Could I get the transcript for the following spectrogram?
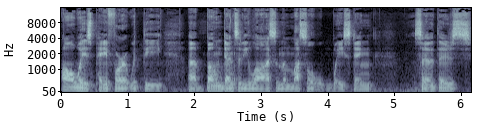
always pay for it with the uh, bone density loss and the muscle wasting. So there's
